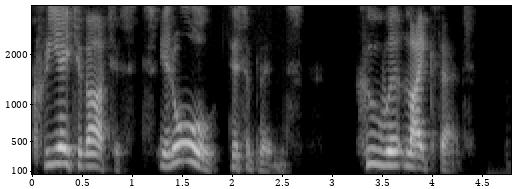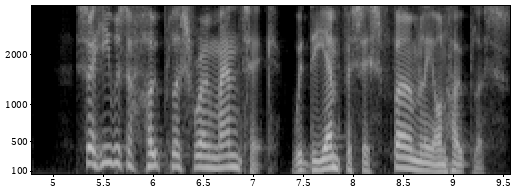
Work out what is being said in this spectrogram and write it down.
creative artists in all disciplines who were like that. So he was a hopeless romantic, with the emphasis firmly on hopeless.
